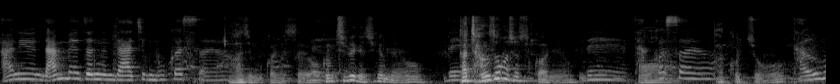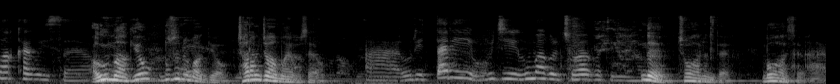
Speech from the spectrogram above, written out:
아니, 남매 뒀는데 아직 못 갔어요. 아, 아직 못 가셨어요. 네. 그럼 집에 계시겠네요. 네. 다 장성하셨을 거 아니에요? 네, 다 어, 컸어요. 다 컸죠. 다 음악하고 있어요. 아, 음악이요? 무슨 네. 음악이요? 자랑 좀 한번 해보세요. 아, 우리 딸이 무지 음악을 좋아하거든요. 네, 좋아하는데. 뭐 하세요? 아,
